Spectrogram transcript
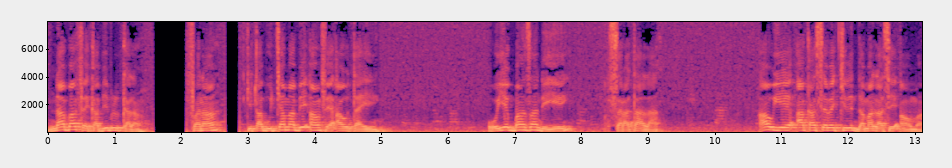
N'a b'a fɛ ka Bible kalan fana kitabu caman bɛ an fɛ aw ta ye o ye gbansan de ye sara t'a la aw ye a ka sɛbɛn cilen dama lase anw ma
